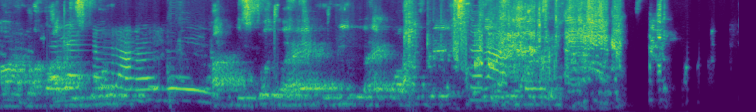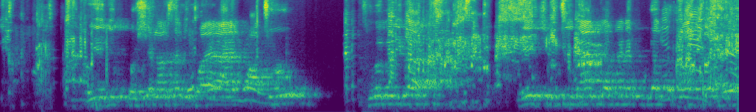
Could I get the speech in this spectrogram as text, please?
हाँ आप इसको जो है पूरी जो है कॉपी पे ये जो क्वेश्चन आंसर लिखवाया है पाँचों सुनो मेरी बात एक फिफ्टी नाइन का मैंने पूरा करवा दिया है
